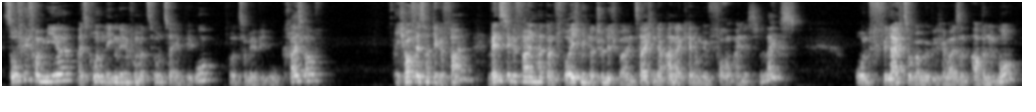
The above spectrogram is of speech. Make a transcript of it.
So viel von mir als grundlegende Information zur MPU und zum MPU-Kreislauf. Ich hoffe, es hat dir gefallen. Wenn es dir gefallen hat, dann freue ich mich natürlich über ein Zeichen der Anerkennung in Form eines Likes und vielleicht sogar möglicherweise ein Abonnement.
